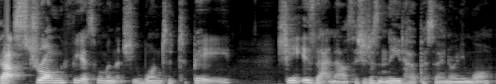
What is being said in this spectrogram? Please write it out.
that strong fierce woman that she wanted to be she is that now so she doesn't need her persona anymore.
